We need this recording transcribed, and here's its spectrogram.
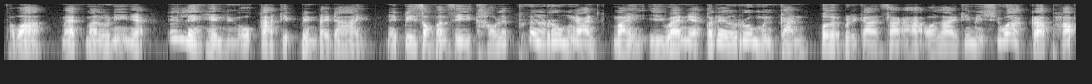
แต่ว่าแมตต์มาโลนี่เนี่ยได้เล็งเห็นถึงโอกาสที่เป็นไปได้ ในปี 2004 เขาและเพื่อนร่วมงานไมค์อีแวนเนี่ยก็ได้ร่วมมือกันเปิดบริการสั่งอาหารออนไลน์ที่มีชื่อว่ากราฟฮับ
